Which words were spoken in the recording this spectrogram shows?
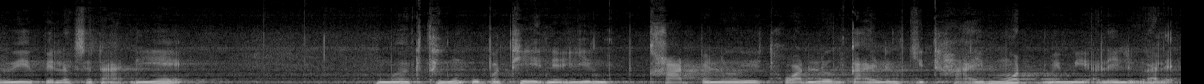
วิเวกเป็นลักษณะนี้ เมื่อถึงอุปธิเนี่ยยิ่ง ขาดไปเลย ถอนเรื่องกายเรื่องจิตหายหมดไม่มีอะไรเหลือแหละ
